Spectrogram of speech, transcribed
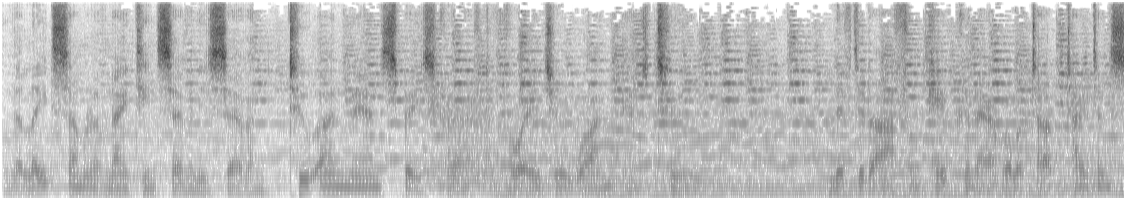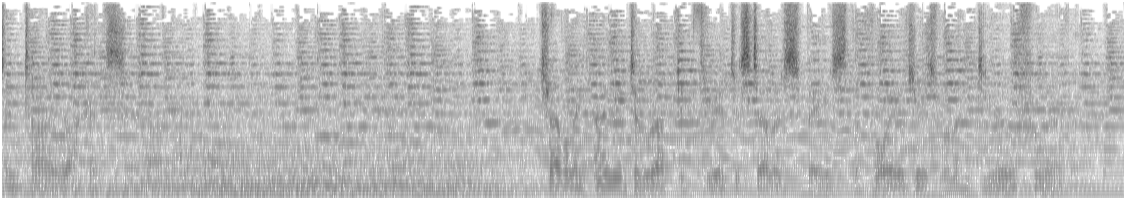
In the late summer of 1977, two unmanned spacecraft, Voyager 1 and 2, lifted off from Cape Canaveral atop Titan Centaur rockets. Traveling uninterrupted through interstellar space, the Voyagers will endure forever.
